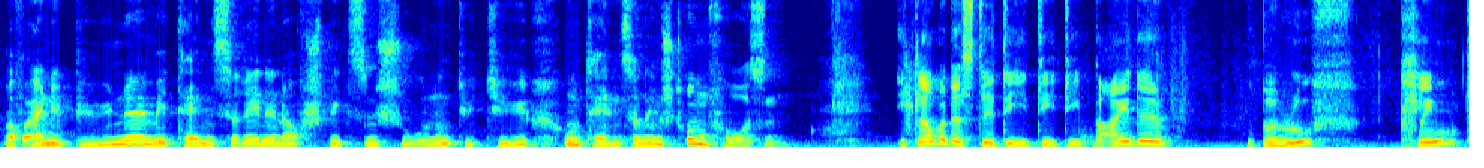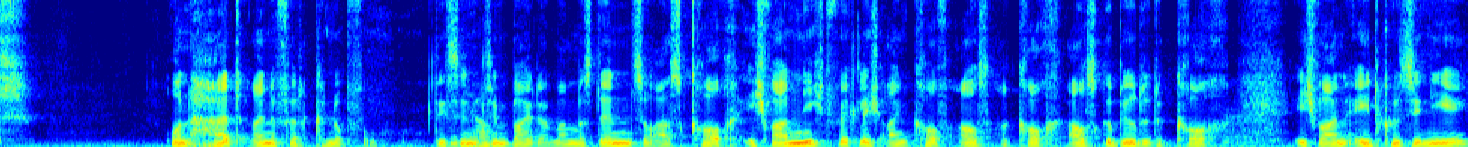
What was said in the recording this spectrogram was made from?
auf eine Bühne mit Tänzerinnen auf Spitzenschuhen und Tütü und Tänzern in Strumpfhosen? Ich glaube, dass die, die, die, die beide Beruf klingt und hat eine Verknüpfung. Die sind, ja. sind beide. Man muss dann so als Koch, ich war nicht wirklich ein Koch, aus, Koch ausgebildeter Koch. Ich war ein Aide Cuisinier.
